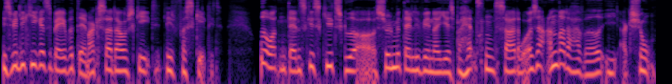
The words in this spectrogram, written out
Hvis vi lige kigger tilbage på Danmark, så er der jo sket lidt forskelligt. Udover den danske skidskyder og sølvmedaljevinder Jesper Hansen, så er der jo også andre, der har været i aktion.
